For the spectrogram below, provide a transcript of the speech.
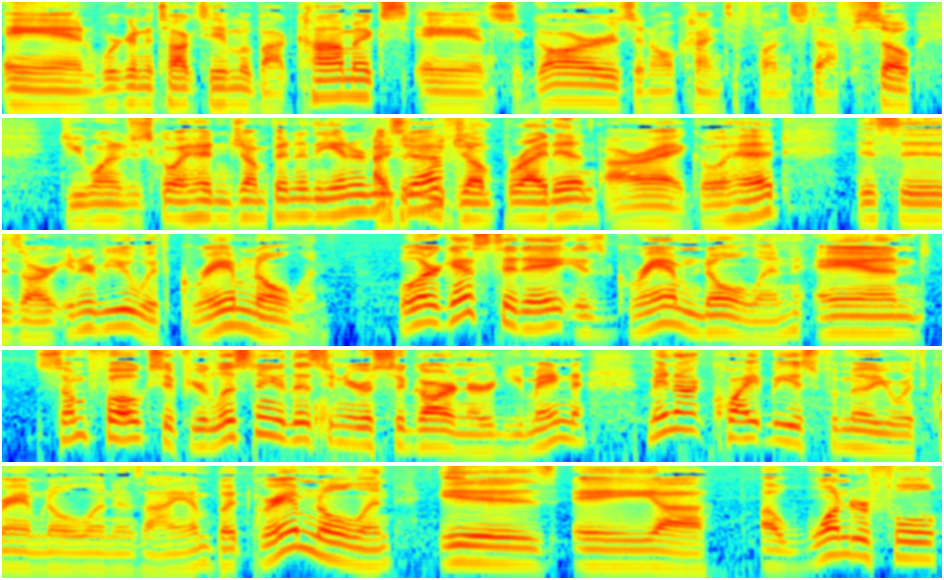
And we're going to talk to him about comics and cigars and all kinds of fun stuff. So, do you want to just go ahead and jump into the interview, I said Jeff? we jump right in. All right, go ahead. This is our interview with Graham Nolan. Well, our guest today is Graham Nolan, and some folks, if you're listening to this and you're a cigar nerd, you may n- may not quite be as familiar with Graham Nolan as I am. But Graham Nolan is a uh, a wonderful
